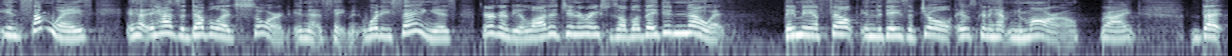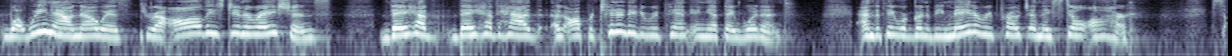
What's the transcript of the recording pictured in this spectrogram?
In some ways, it has a double edged sword in that statement. What he's saying is, there are going to be a lot of generations, although they didn't know it. They may have felt in the days of Joel it was going to happen tomorrow, right? But what we now know is throughout all these generations, they have, they have had an opportunity to repent, and yet they wouldn't. And that they were going to be made a reproach, and they still are. So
